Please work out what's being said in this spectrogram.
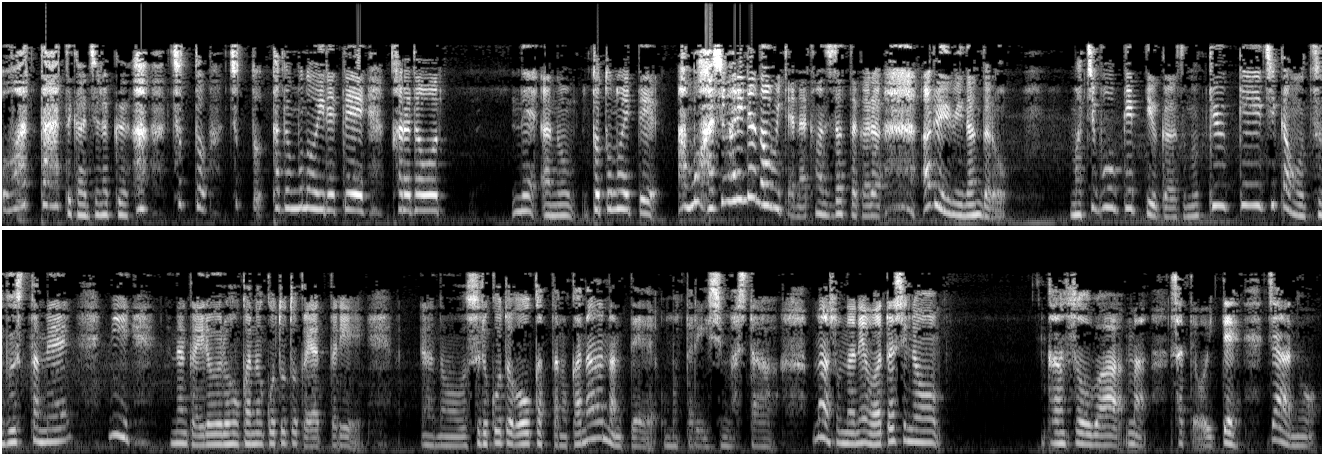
終わったって感じなく、あ、ちょっと、ちょっと食べ物を入れて、体をね、あの、整えて、あ、もう始まりなのみたいな感じだったから、ある意味なんだろう。待ちぼうけっていうか、その休憩時間を潰すために、なんかいろいろ他のこととかやったり、あの、することが多かったのかななんて思ったりしました。まあそんなね、私の感想は、まあ、さておいて、じゃああの、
